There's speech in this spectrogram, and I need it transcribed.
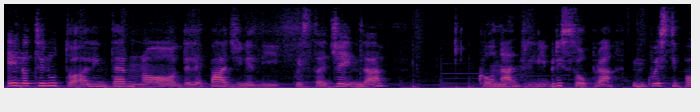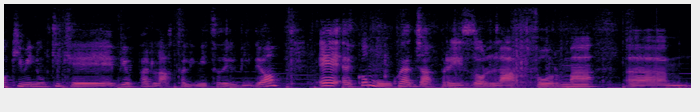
e l'ho tenuto all'interno delle pagine di questa agenda con altri libri sopra in questi pochi minuti che vi ho parlato all'inizio del video e eh, comunque ha già preso la forma ehm,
